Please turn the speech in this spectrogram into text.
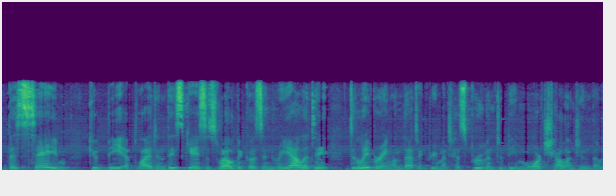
the same could be applied in this case as well, because in reality, delivering on that agreement has proven to be more challenging than,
